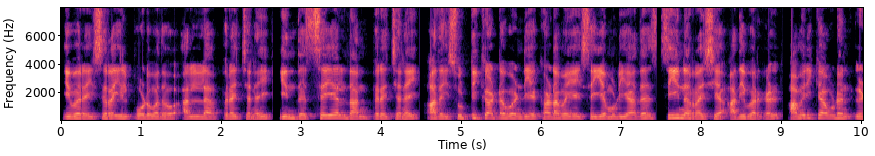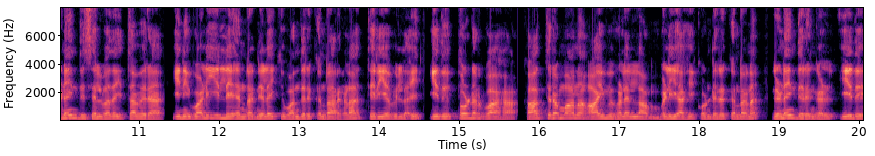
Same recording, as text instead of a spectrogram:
இவரை சிறையில் போடுவதோ அல்ல பிரச்சனை. இந்த செயல்தான் பிரச்சனை. அதை சுட்டிக்காட்ட வேண்டிய கடமையை செய்ய முடியாத சீன ரஷ்ய அதிபர்கள் அமெரிக்காவுடன் இணைந்து செல்வதை தவிர இனி வழியில்லை என்ற நிலைக்கு வந்திருக்கின்றார்களா தெரியவில்லை. இது தொடர்பாக காத்திரமான ஆய்வுகள் எல்லாம் வெளியாகி கொண்டிருக்கின்றன. இணைந்திருங்கள். இது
